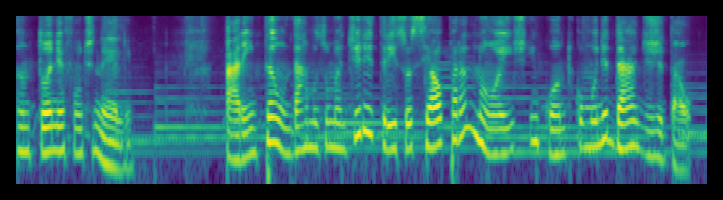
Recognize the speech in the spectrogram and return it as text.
Antônia Fontinelli. Para então darmos uma diretriz social para nós, enquanto comunidade digital.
